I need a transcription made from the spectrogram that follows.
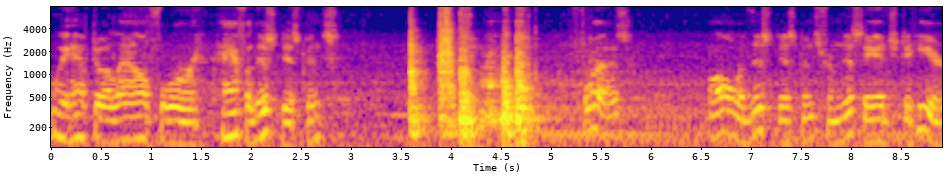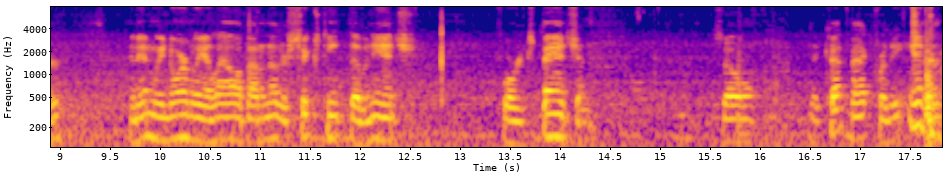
we have to allow for half of this distance plus all of this distance from this edge to here and then we normally allow about another sixteenth of an inch for expansion. So the cutback for the inner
